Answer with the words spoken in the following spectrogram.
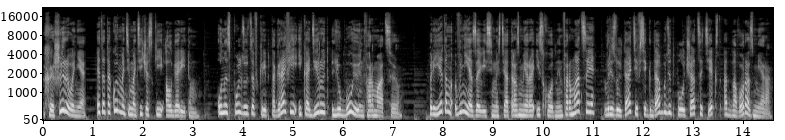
Хэширование – это такой математический алгоритм. Он используется в криптографии и кодирует любую информацию. При этом, вне зависимости от размера исходной информации, в результате всегда будет получаться текст одного размера.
